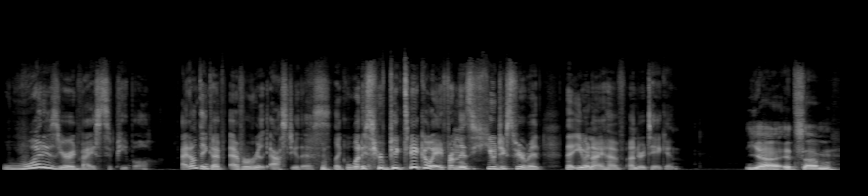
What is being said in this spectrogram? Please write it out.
What is your advice to people? I don't think I've ever really asked you this. like, what is your big takeaway from this huge experiment that you and I have undertaken? Yeah, it's um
